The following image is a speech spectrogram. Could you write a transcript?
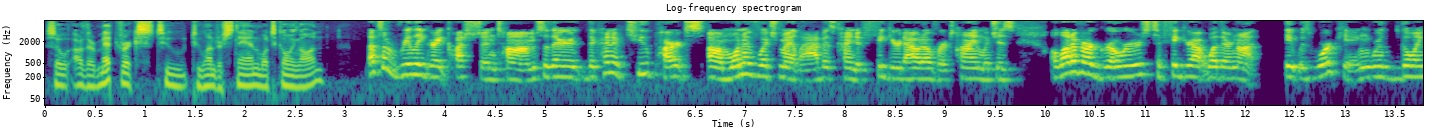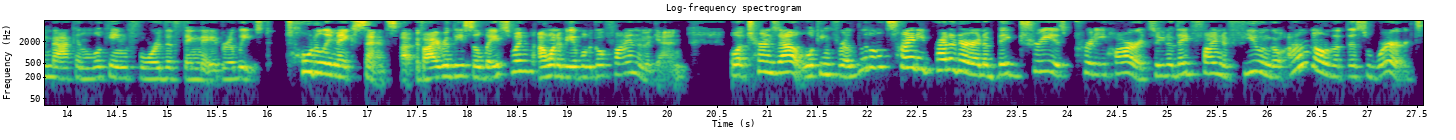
So, are there metrics to to understand what's going on? That's a really great question, Tom. So there, they're kind of two parts. Um, one of which my lab has kind of figured out over time, which is a lot of our growers to figure out whether or not it was working, we're going back and looking for the thing they had released. Totally makes sense. Uh, if I release a lacewing, I want to be able to go find them again. Well, it turns out looking for a little tiny predator in a big tree is pretty hard. So, you know, they'd find a few and go, I don't know that this worked.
